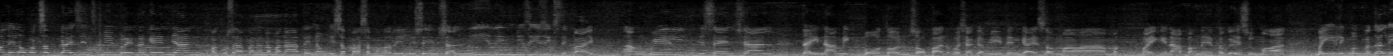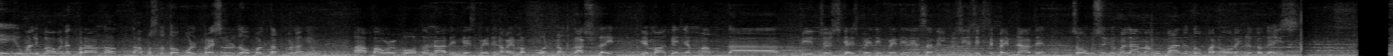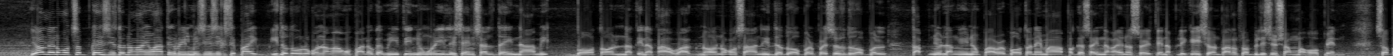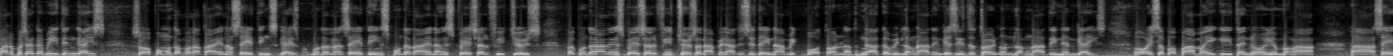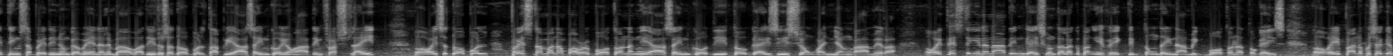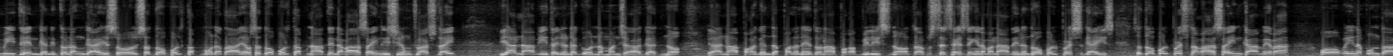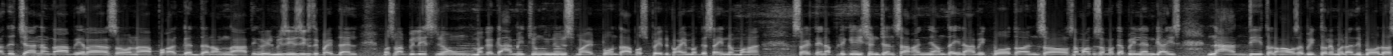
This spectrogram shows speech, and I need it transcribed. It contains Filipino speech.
Yo, hello, what's up guys? It's me, Bren again yan. Pag-usapan na naman natin ng isa pa sa mga real essential ni Realme C65, ang Real Essential Dynamic Button. So, paano ba siya gamitin guys? So, mga mag makikinabang nito guys, yung mga mahilig magmadali, yung halimbawa nag-brown out, tapos na double press or double tap mo lang yung ah, power button natin guys, pwede na kayo mag-on ng flashlight. Yung mga ganyan mga ah, features guys, pwede pwede na sa Realme C65 natin. So, kung gusto nyo malaman kung paano to, panoorin nyo to guys. Yon, hello, what's up guys? Ito na nga yung ating Realme C65. Ituturo ko na nga kung paano gamitin yung Real Essential Dynamic Button na tinatawag. No? no kung saan i-double press or double tap nyo lang yun yung power button ay makapag-assign na kayo ng certain application para mabilis nyo siyang ma-open. So, paano ba siya gamitin guys? So, pumunta muna tayo ng settings guys. Pagpunta ng settings, punta tayo ng special features. Pagpunta natin ng special features, hanapin natin si Dynamic Button at ang gagawin lang natin kasi ito turn on lang natin yan guys. Okay, sa baba makikita nyo yung mga ah, settings na pwede nyo gawin. Halimbawa, dito sa double tap, i-assign ko yung ating flashlight. Okay, sa double press naman ng power button ang i-assign ko dito guys is yung kanyang camera. Okay, testingin na natin guys kung talaga bang effective tong dynamic button na to guys. Okay, paano po siya gamitin? Ganito lang guys. So sa double tap muna tayo. Sa double tap natin naka-assign is yung flashlight. Yan, nakita nyo nag-on naman siya agad, no? Yan, napakaganda pala nito, napakabilis, no? Tapos testingin naman natin yung double press guys. Sa double press naka-assign camera, okay napunta agad siya ng camera. So napakaganda ng ating Realme C65 dahil mas mabilis yung magagamit yung inyong smartphone tapos pwede pa kayo mag-assign ng mga certain application dyan sa kanyang dynamic button. So sa mga gusto magkabil yan guys, na dito lang ako sa Victory Mula Polo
